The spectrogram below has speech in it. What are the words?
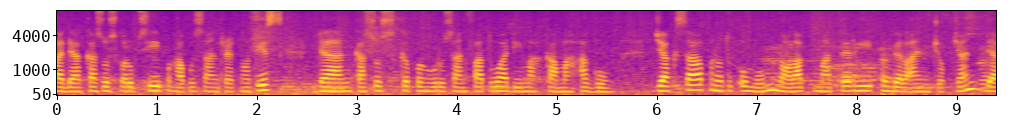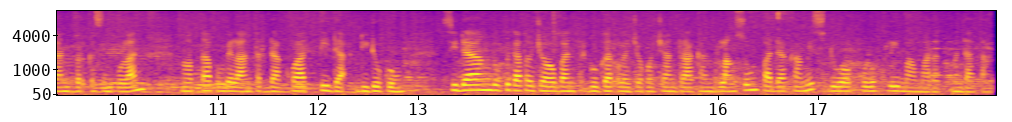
pada kasus korupsi penghapusan red notice dan kasus kepengurusan fatwa di Mahkamah Agung. Jaksa penuntut umum menolak materi pembelaan Jokchan dan berkesimpulan nota pembelaan terdakwa tidak didukung. Sidang duplik atau jawaban tergugat oleh Joko Chandra akan berlangsung pada Kamis 25 Maret mendatang.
